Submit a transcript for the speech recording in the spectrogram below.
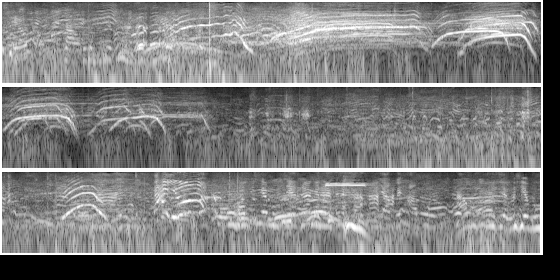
เรียนที่ได้อยู่เชียร์มึงเจ็บได้ไหมอยากไปหาพ่อ เอาไม่เชียร์ไม่เชียร์บู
